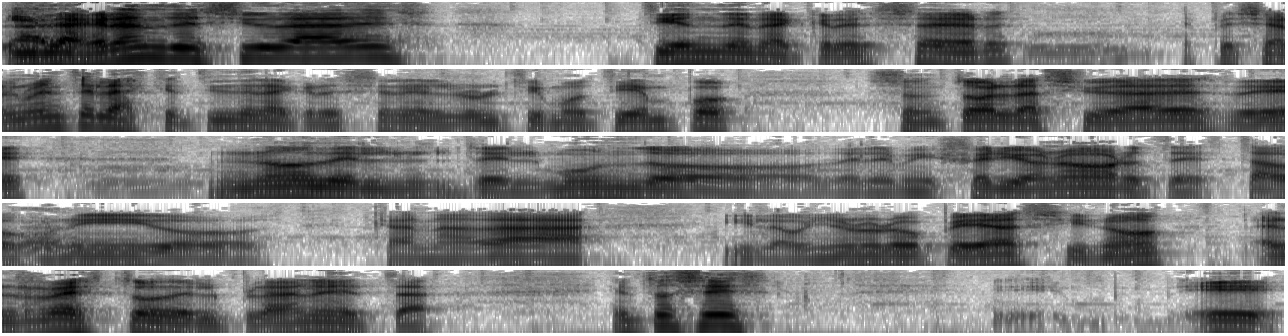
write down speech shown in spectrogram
y las grandes ciudades tienden a crecer, especialmente las que tienden a crecer en el último tiempo, son todas las ciudades de no del, del mundo del hemisferio norte, Estados Unidos, Canadá y la Unión Europea, sino el resto del planeta. Entonces, eh, eh,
